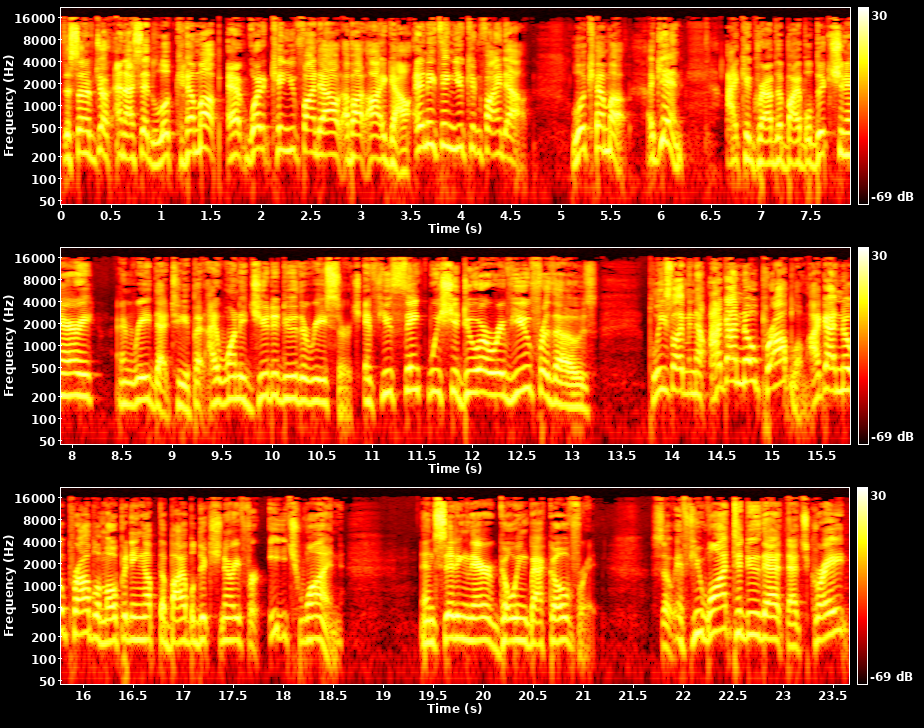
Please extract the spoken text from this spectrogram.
the son of Joseph, and I said, look him up. What can you find out about Igal? Anything you can find out. Look him up. Again, I could grab the Bible dictionary and read that to you, but I wanted you to do the research. If you think we should do a review for those, please let me know. I got no problem. I got no problem opening up the Bible dictionary for each one and sitting there going back over it. So if you want to do that, that's great.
